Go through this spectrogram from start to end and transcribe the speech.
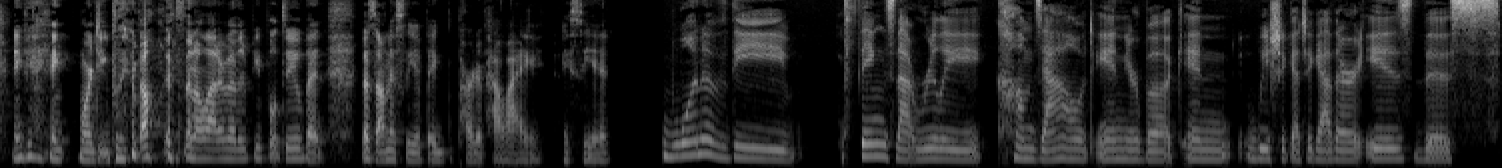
maybe I think more deeply about this than a lot of other people do, but that's honestly a big part of how I I see it. One of the things that really comes out in your book in We Should Get Together is this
